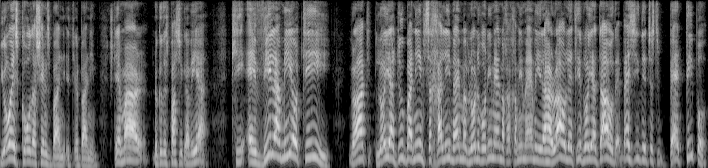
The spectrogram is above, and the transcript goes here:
You always called Hashem's banim. Shneimar, look at this pasuk over here. Ki evila mi oti, right? לא ידעו בנים, שחלים הם, אבל לא נבונים הם, החכמים הם, ירהרה ולהטיב לא ידעו. Basically, they're just bad people.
